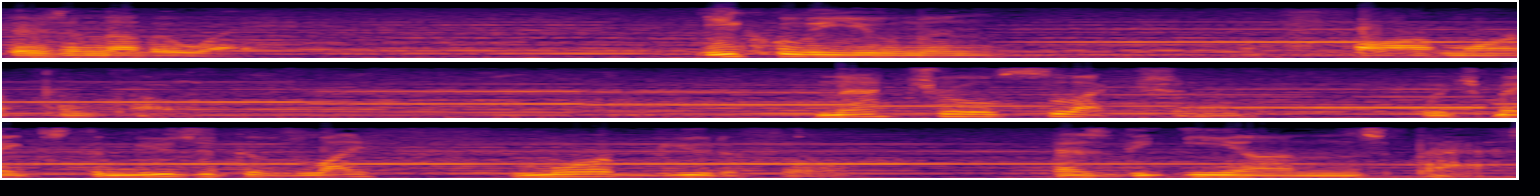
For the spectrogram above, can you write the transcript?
there's another way, equally human and far more compelling. Natural selection, which makes the music of life more beautiful as the eons pass.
